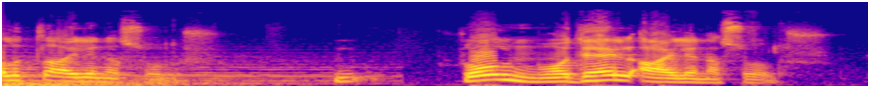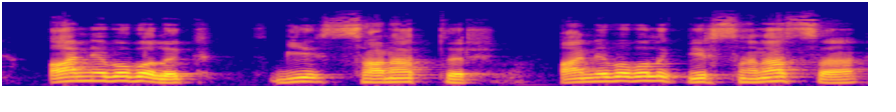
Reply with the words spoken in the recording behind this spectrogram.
Sağlıklı aile nasıl olur? Rol model aile nasıl olur? Anne babalık bir sanattır. Anne babalık bir sanatsa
